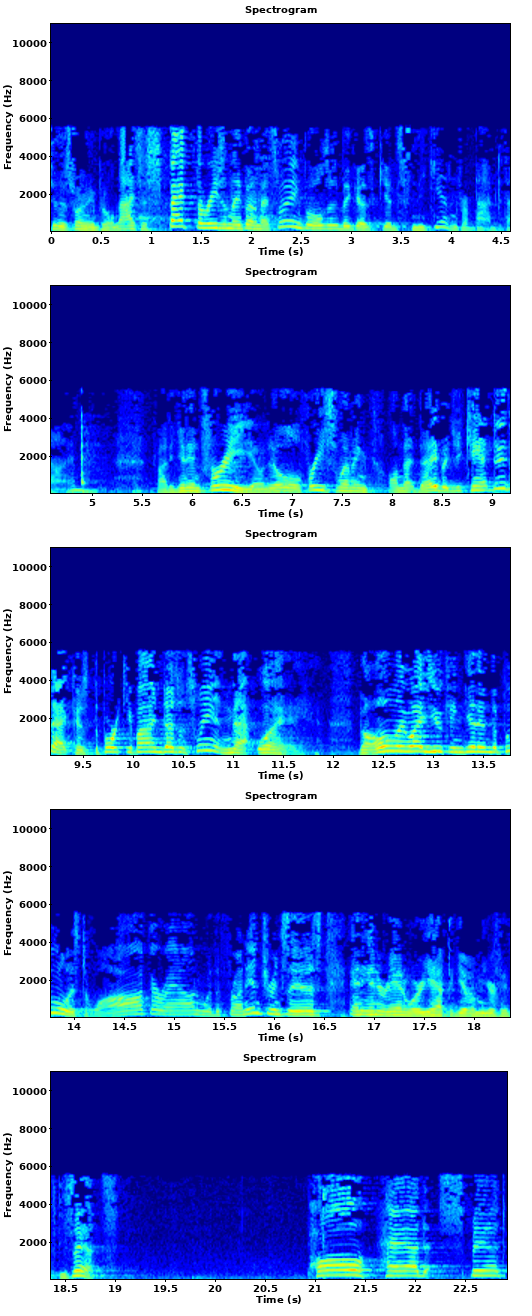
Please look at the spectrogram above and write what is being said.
to the swimming pool. Now, I suspect the reason they put them at swimming pools is because kids sneak in from time to time. Try to get in free, you know, do a little free swimming on that day, but you can't do that because the porcupine doesn't swim that way. The only way you can get in the pool is to walk around where the front entrance is and enter in where you have to give them your 50 cents. Paul had spent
